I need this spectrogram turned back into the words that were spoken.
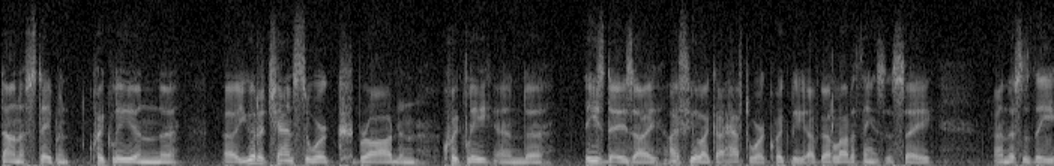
down a statement quickly, and uh, uh, you get a chance to work broad and quickly, and uh, these days I, I feel like I have to work quickly. I've got a lot of things to say, and this is the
